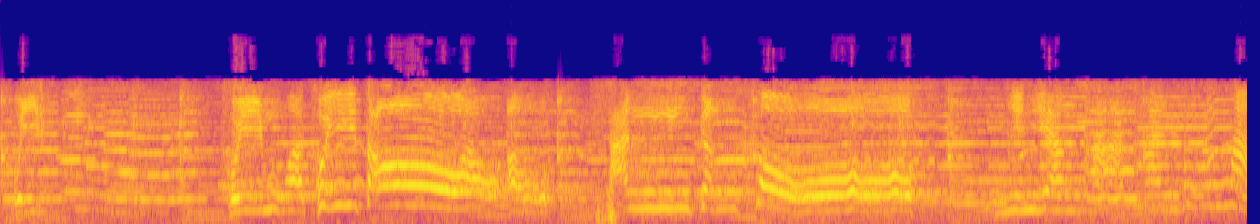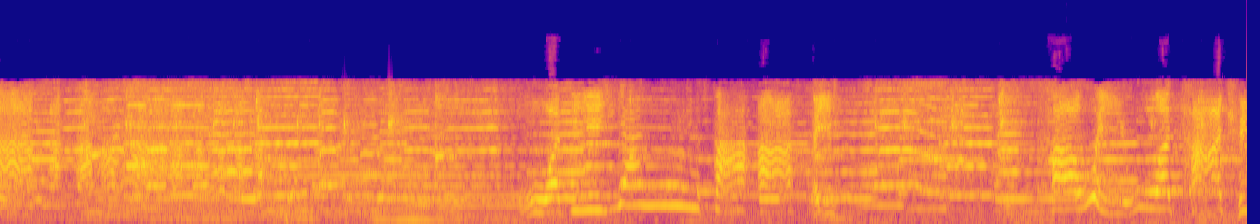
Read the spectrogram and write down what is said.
推推磨推到三更后你娘她看我啊我的眼发飞，他为我擦去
